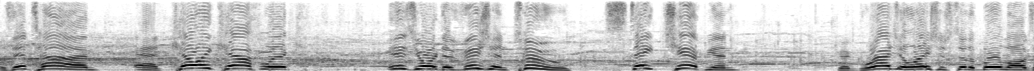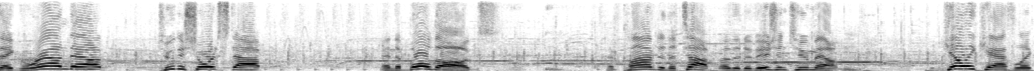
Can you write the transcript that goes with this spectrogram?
is in time, and Kelly Catholic is your Division II state champion. Congratulations to the Bulldogs. A ground out to the shortstop, and the Bulldogs have climbed to the top of the Division II mountain. Kelly Catholic,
